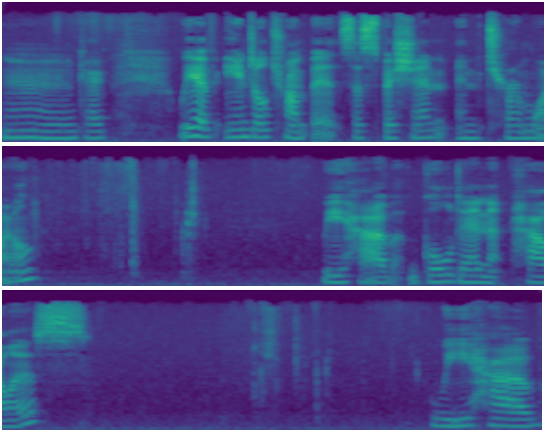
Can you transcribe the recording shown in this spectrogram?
Mm, okay. We have angel trumpet, suspicion, and turmoil. We have golden palace we have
